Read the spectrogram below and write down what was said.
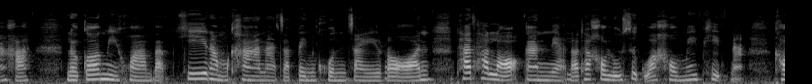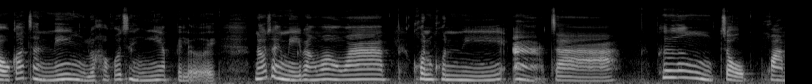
นะคะ แล้วก็มีความแบบขี้รำคาญอาจจะเป็นคนใจร้อน ถ้าทะเลาะกันเนี่ย แล้วถ้าเขารู้สึกว่าเขาไม่ผิดน่ะเขาก็จะนิ่งหรือเขาก็จะเงียบไปเลย นอกจากนี้บางมองว่าคนคนนี้อาจจะ พิ่งจบความ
